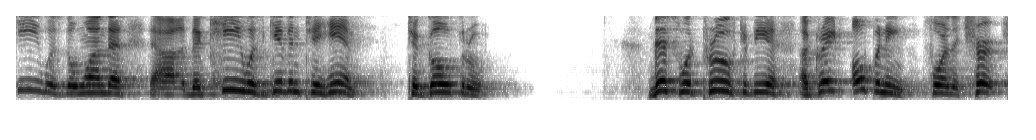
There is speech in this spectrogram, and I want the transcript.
he was the one that uh, the key was given to him to go through. This would prove to be a, a great opening for the church.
